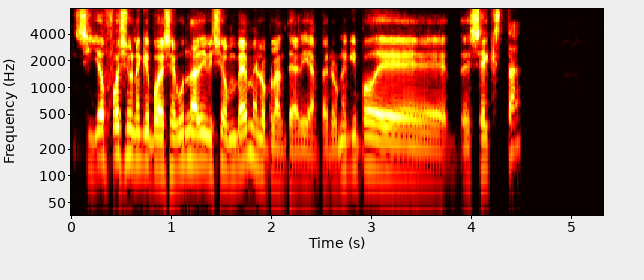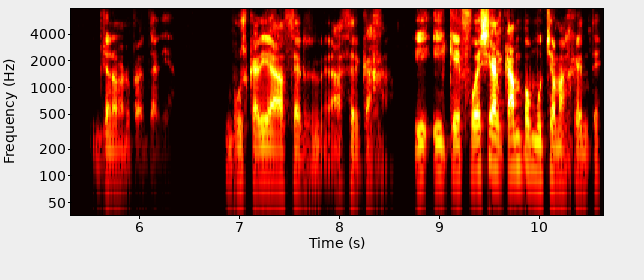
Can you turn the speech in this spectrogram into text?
si yo fuese un equipo de segunda división B, me lo plantearía, pero un equipo de, de sexta, yo no me lo plantearía. Buscaría hacer, hacer caja. Y, y, que fuese al campo mucha más gente.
